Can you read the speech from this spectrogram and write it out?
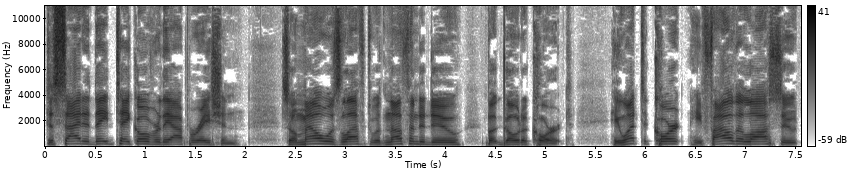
decided they'd take over the operation. So Mel was left with nothing to do but go to court. He went to court, he filed a lawsuit,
